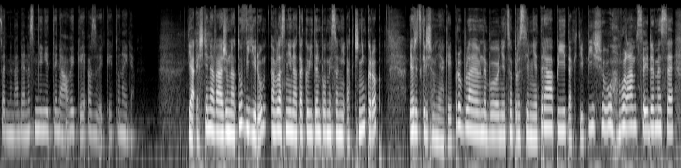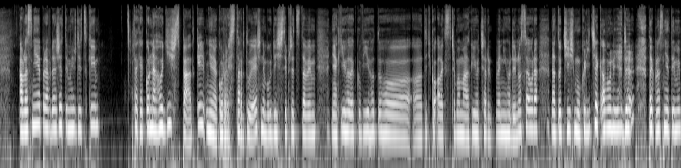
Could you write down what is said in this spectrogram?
Ze dne na den změnit ty návyky a zvyky, to nejde. Já ještě navážu na tu víru a vlastně na takový ten pomyslný akční krok. Já vždycky, když mám nějaký problém nebo něco prostě mě trápí, tak ti píšu, volám si, jdeme se. A vlastně je pravda, že ty mi vždycky tak jako nahodíš zpátky, mě jako restartuješ, nebo když si představím nějakého takového toho, teďko Alex třeba má takového červeného dinosaura, natočíš mu klíček a on jede, tak vlastně ty mi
